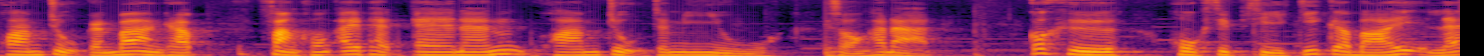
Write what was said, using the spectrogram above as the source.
ความจุกันบ้างครับ ฝั่งของ iPad Air นั้น ความจุจะมีอยู่ 2 ขนาด ก็คือ 64 g b และ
